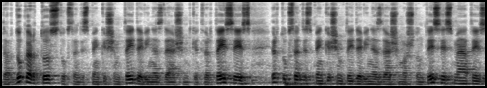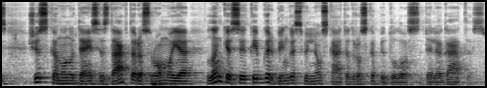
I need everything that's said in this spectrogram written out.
Dar du kartus 1594 ir 1598 metais šis kanonų teisės daktaras Romoje lankėsi kaip garbingas Vilniaus katedros kapitulos delegatas.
